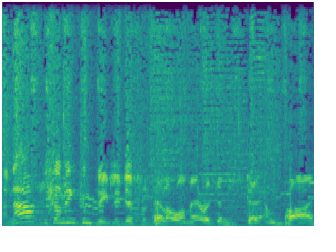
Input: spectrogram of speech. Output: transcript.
And now for something completely different. Hello, Americans. Stand by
